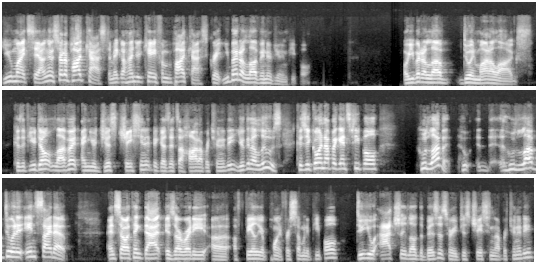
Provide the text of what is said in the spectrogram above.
You might say i'm going to start a podcast and make 100k from a podcast. Great you better love interviewing people or you better love doing monologues. Because if you don't love it and you're just chasing it because it's a hot opportunity you're going to lose. Because you're going up against people who love it who who love doing it inside out. And so i think that is already a, a failure point for so many people. Do you actually love the business or are you just chasing an opportunity?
